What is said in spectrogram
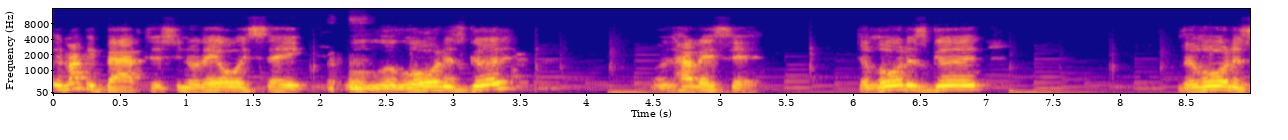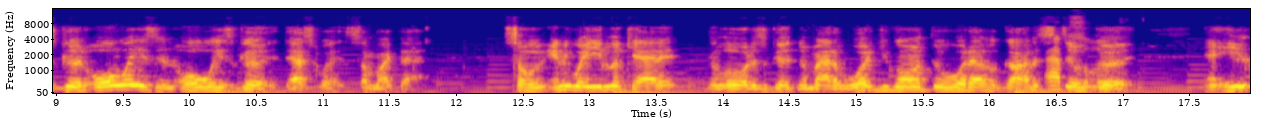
it might be Baptists. You know, they always say, "Well, the Lord is good." Well, How do they say it? The Lord is good. The Lord is good always and always good. That's what something like that. So any way you look at it, the Lord is good. No matter what you're going through, whatever, God is still good, and He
